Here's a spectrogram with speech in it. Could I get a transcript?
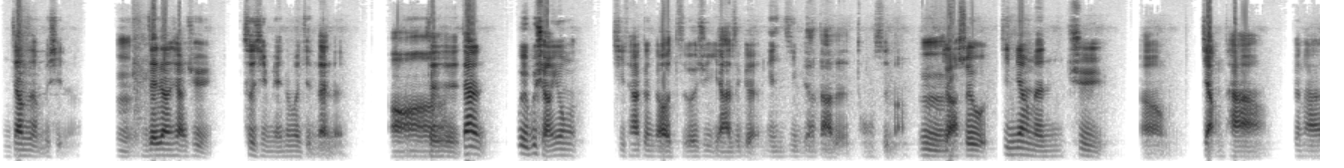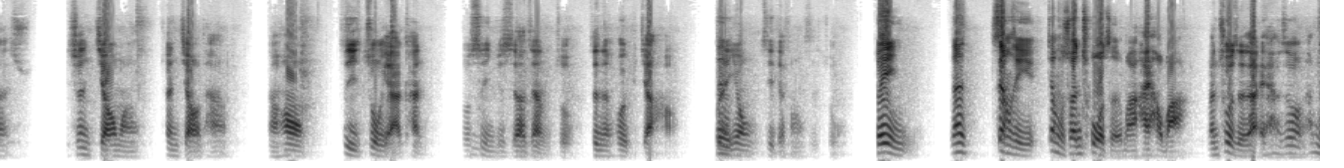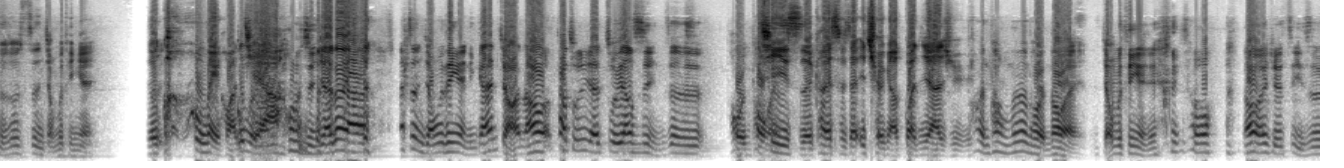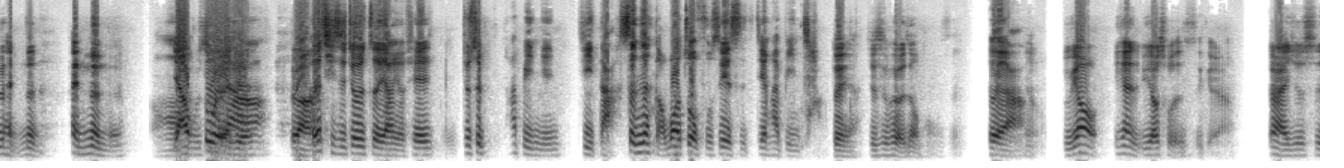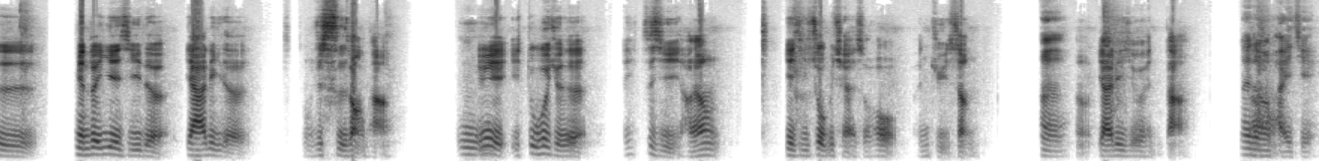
你这样子很不行了。嗯，你再这样下去，事情没那么简单的。哦，对对，但我也不想用其他更高的职位去压这个年纪比较大的同事嘛。嗯，对啊，所以我尽量能去，嗯。讲他跟他算教吗？算教他，然后自己做给他看，做事情就是要这样做，真的会比较好。不能用自己的方式做。所以那这样子这样子算挫折吗？还好吧，蛮挫折的。哎，他说他们有时候真的讲不听哎，后美还家，后美还家 对啊，他真的讲不听哎。你跟他讲，然后他出去来做一样事情，真的是头很痛，气死了，开始再一拳给他灌下去，头很痛，真的头很痛哎，讲不听哎。说，然后我就觉得自己是不是很嫩，太嫩了。压不住那些，对吧？可是其实就是这样，有些就是他比你年纪大，甚至搞不好做服饰业时间还比你长。对啊，就是会有这种同事。对啊，主要一开始遇到错的是这个啊，再来就是面对业绩的压力的，怎么去释放它？嗯，因为一度会觉得，哎，自己好像业绩做不起来的时候很沮丧，嗯嗯，压力就会很大。那怎么排解？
